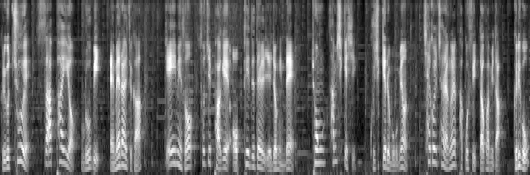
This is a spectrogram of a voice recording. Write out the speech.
그리고 추후에 사파이어, 루비, 에메랄드가 게임에서 수집하게 업데이트 될 예정인데 총 30개씩 90개를 모으면 채굴 차량을 바꿀 수 있다고 합니다. 그리고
